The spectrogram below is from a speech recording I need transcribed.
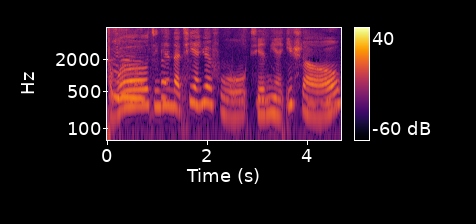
好哦，今天的七言乐府先念一首。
